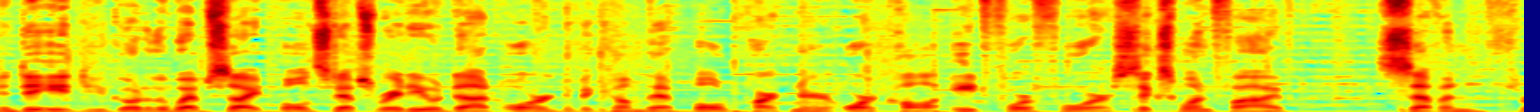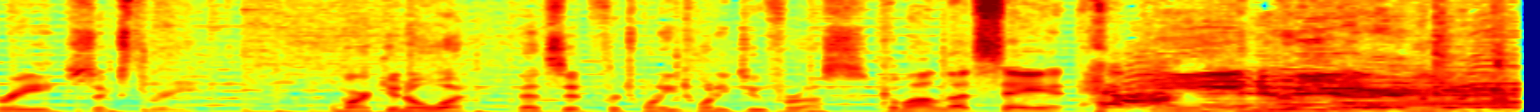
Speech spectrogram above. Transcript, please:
Indeed, you go to the website boldstepsradio.org to become that bold partner or call 844 615 7363. Well, Mark, you know what? That's it for 2022 for us. Come on, let's say it. Happy New, New Year! Year!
